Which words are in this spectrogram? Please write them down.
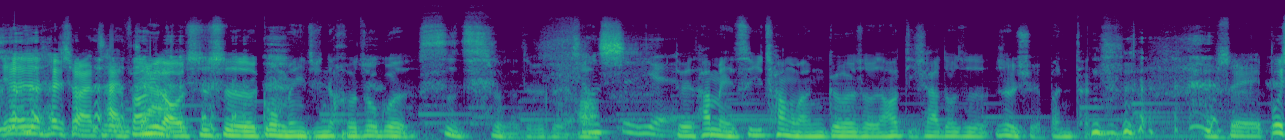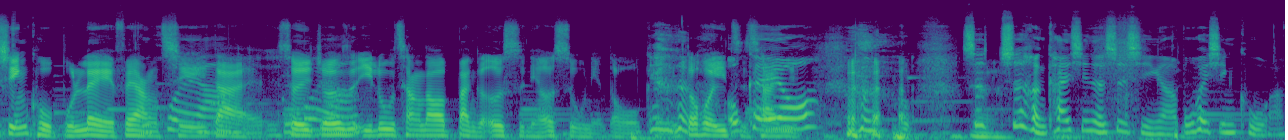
你也很喜欢参加。方玉老师是跟我们已经合作过四次了，对不对？像是耶。对，他每次一唱完歌的时候，然后底下都是热血奔腾。所以不辛苦不累，非常期待。啊、所以就是一路唱到半个二十年、二十五年都 OK，都会一直参与。哦、是是很开心的事情啊，不会辛苦啊。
